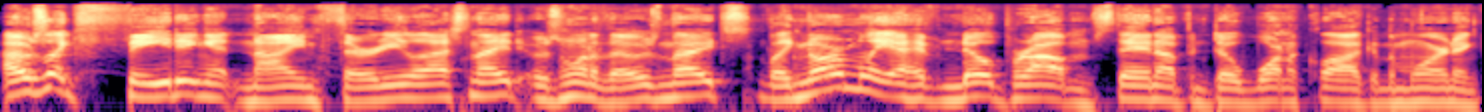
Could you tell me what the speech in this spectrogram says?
I was like fading at nine thirty last night. It was one of those nights. Like normally I have no problem staying up until one o'clock in the morning,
